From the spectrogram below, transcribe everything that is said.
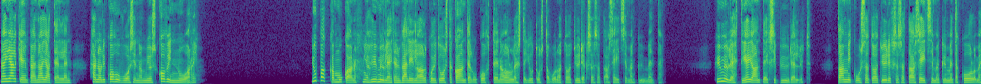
Näin jälkeenpäin ajatellen hän oli kohuvuosina myös kovin nuori. Jupakka mukaan ja hymylehden välillä alkoi tuosta kantelun kohteena olleesta jutusta vuonna 1970. Hymylehti ei anteeksi pyydellyt. Tammikuussa 1973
